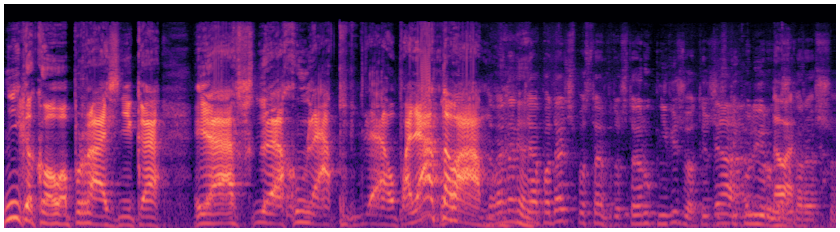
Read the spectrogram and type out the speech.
Никакого праздника. Я... Понятно вам? Давай, наверное, тебя подальше поставим, потому что я рук не вижу, а ты Да. жестикулируешь Давай. хорошо.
